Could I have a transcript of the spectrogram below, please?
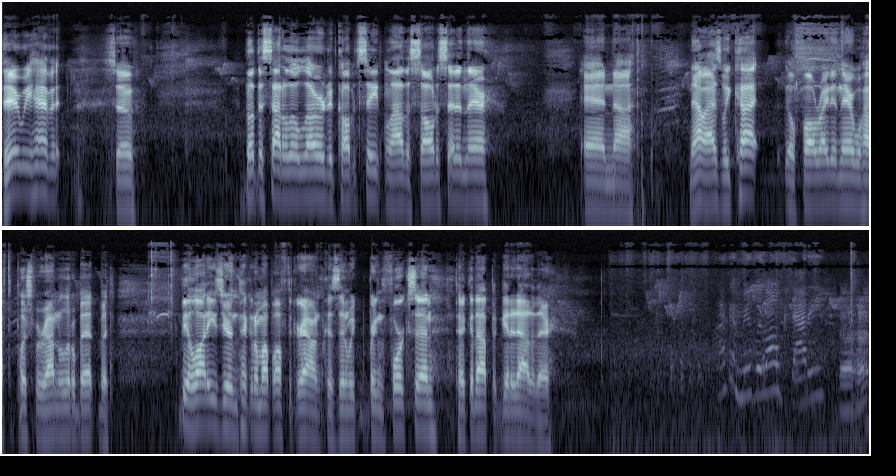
There we have it. So built this side a little lower to compensate and allow the saw to set in there. And uh, now as we cut, they'll fall right in there. We'll have to push them around a little bit, but it'll be a lot easier than picking them up off the ground because then we can bring the forks in, pick it up and get it out of there. I can move it along, Daddy. Uh-huh.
